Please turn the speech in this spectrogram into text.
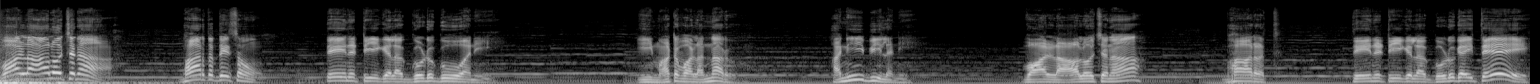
వాళ్ళ ఆలోచన భారతదేశం తేనెటీగల గొడుగు అని. ఈ మాట వాళ్ళన్నారు హనీబీలని. వాళ్ళ ఆలోచన భారత్ తేనెటీగల గొడుగైతే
